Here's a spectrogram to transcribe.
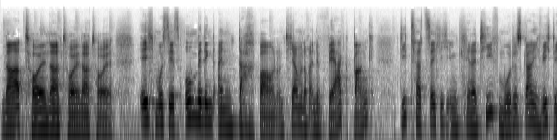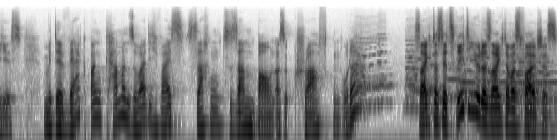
Na toll, na toll, na toll. Ich muss jetzt unbedingt ein Dach bauen. Und hier haben wir noch eine Werkbank, die tatsächlich im Kreativmodus gar nicht wichtig ist. Mit der Werkbank kann man, soweit ich weiß, Sachen zusammenbauen, also craften, oder? Sage ich das jetzt richtig oder sage ich da was Falsches?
